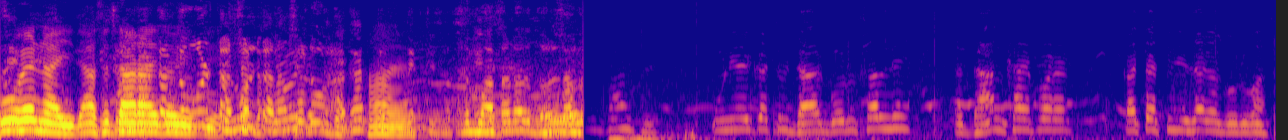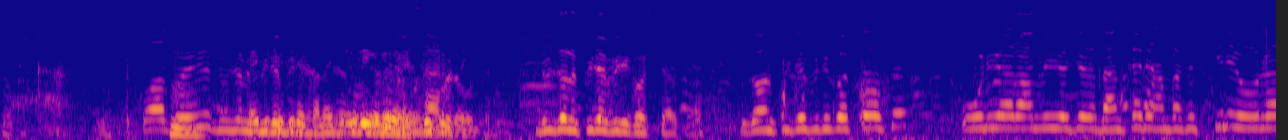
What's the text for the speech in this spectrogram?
বহে নাই আছে দাঁড়ায় হ্যাঁ। উনি এই তুই গরু ছাড়লি ধান খাই পরে কাটা তুই এই জায়গা গরু বাঁচো দুজনে করতে আছে। যখন পিঠি করতে আছে উনি আর আমি ওই যে ধান কাটি আমরা কিনে ওরা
